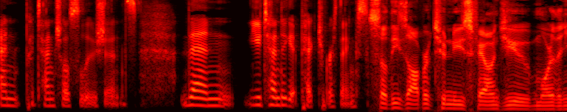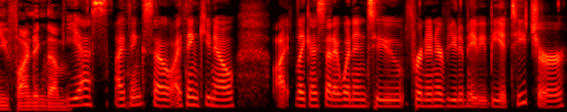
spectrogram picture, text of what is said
and potential solutions, then you tend to get picked for things. So these opportunities found you more than you finding them. Yes, I think so. I think, you know, I, like I said, I went into for an interview to maybe be a teacher.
